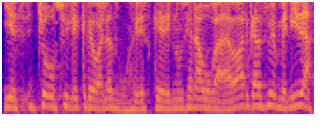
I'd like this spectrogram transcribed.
Y es Yo sí le creo a las mujeres que denuncian. Abogada Vargas, bienvenida.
